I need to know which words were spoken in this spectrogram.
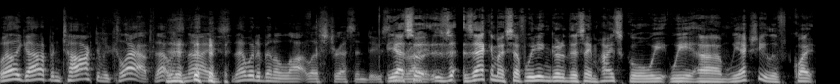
Well, he got up and talked, and we clapped. That was nice. that would have been a lot less stress inducing. Yeah, so right? Z- Zach and myself, we didn't go to the same high school. We we um, we actually lived quite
